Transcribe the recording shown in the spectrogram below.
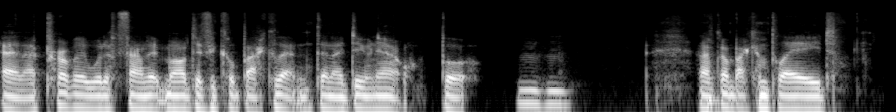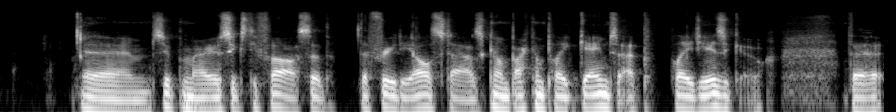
and I probably would have found it more difficult back then than I do now. But Mhm. I've gone back and played um, Super Mario 64, so the, the 3D All Stars, gone back and played games that I played years ago. That,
